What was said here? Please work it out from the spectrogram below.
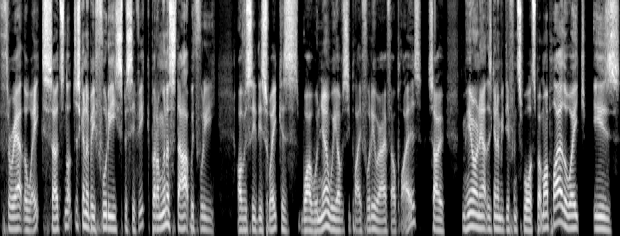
throughout the weeks. So it's not just going to be footy specific, but I'm going to start with footy obviously this week because why wouldn't you? We obviously play footy, we're AFL players. So from here on out, there's going to be different sports. But my player of the week is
